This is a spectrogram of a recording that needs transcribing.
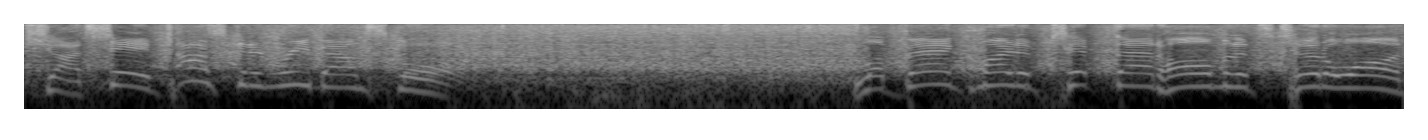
Shot saved. Koskinen rebound score. Labanc might have tipped that home, and it's 2 to 1.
